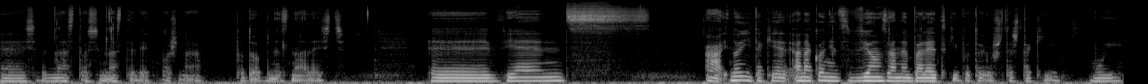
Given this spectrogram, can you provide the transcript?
e, XVII-XVIII wiek można podobne znaleźć. E, więc a, no i takie, a na koniec wiązane baletki, bo to już też taki mój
